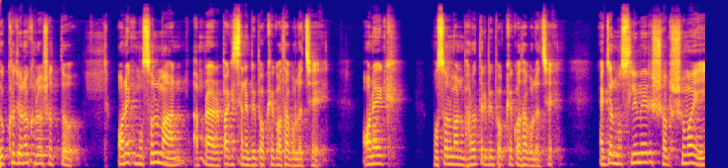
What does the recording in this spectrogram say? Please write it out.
দুঃখজনক হলেও সত্য, অনেক মুসলমান আপনার পাকিস্তানের বিপক্ষে কথা বলেছে, অনেক মুসলমান ভারতের বিপক্ষে কথা বলেছে। একজন মুসলিমের সবসময়ই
